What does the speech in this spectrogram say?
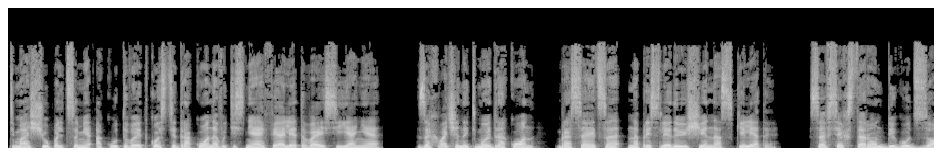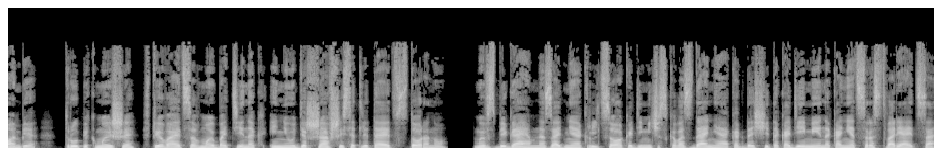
Тьма щупальцами окутывает кости дракона, вытесняя фиолетовое сияние. Захваченный тьмой дракон бросается на преследующие нас скелеты. Со всех сторон бегут зомби, Трупик мыши впивается в мой ботинок и, не удержавшись, отлетает в сторону. Мы взбегаем на заднее крыльцо академического здания, когда щит Академии наконец растворяется.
